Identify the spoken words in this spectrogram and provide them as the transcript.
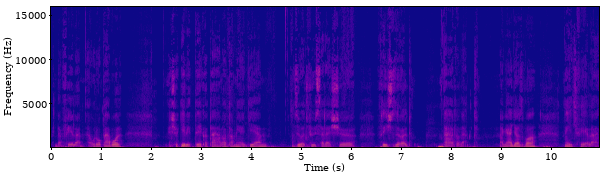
mindenféle Európából, és ők kivitték a tálat, ami egy ilyen zöld fűszeres, friss zöld tárra lett megágyazva, négyféle,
